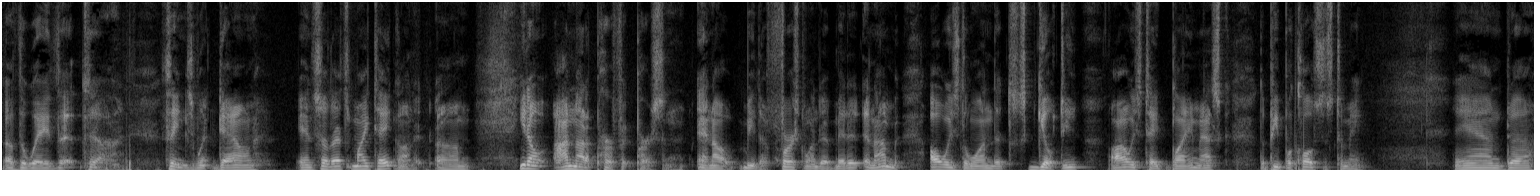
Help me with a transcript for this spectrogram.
of the way that uh, things went down. And so that's my take on it. Um, you know, I'm not a perfect person, and I'll be the first one to admit it. And I'm always the one that's guilty. I always take blame, ask the people closest to me. And uh,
